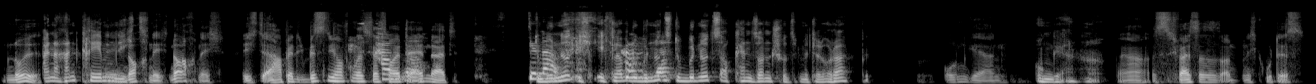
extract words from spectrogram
Null. Eine Handcreme nee, nicht. Noch nicht, noch nicht. Ich habe ja ein bisschen die Hoffnung, dass sich das heute ändert. Genau. Benutzt, ich, ich, glaube, du benutzt, du benutzt auch kein Sonnenschutzmittel, oder? Ungern. Ungern, ja. ja ich weiß, dass es auch nicht gut ist.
